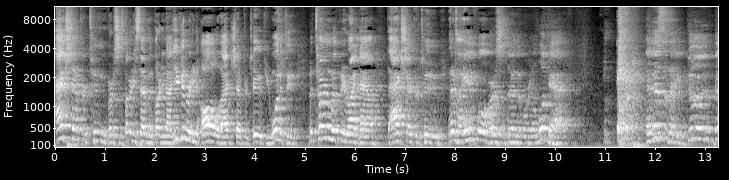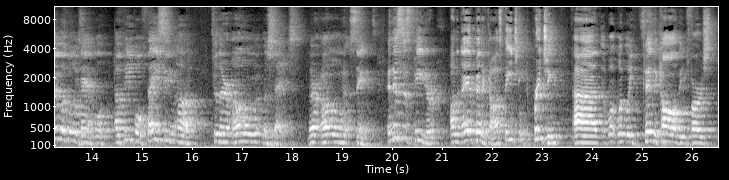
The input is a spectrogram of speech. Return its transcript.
Acts chapter 2, verses 37 and 39. You can read all of Acts chapter 2 if you wanted to, but turn with me right now to Acts chapter 2. And there's a handful of verses there that we're going to look at. and this is a good biblical example of people facing up to their own mistakes, their own sins. And this is Peter on the day of Pentecost preaching, preaching uh, what, what we tend to call the first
